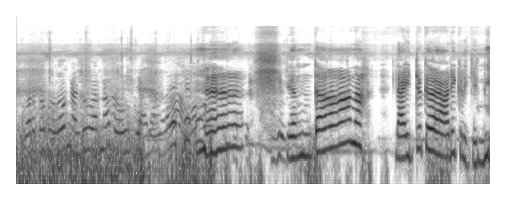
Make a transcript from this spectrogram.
എന്താന്നാ? ലൈറ്റൊക്കെ ആടി കളിക്കുന്നു.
